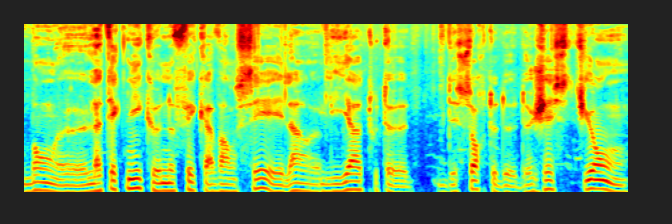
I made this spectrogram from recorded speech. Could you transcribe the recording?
bon, la technique ne fait qu'avancer et là il y a toutes des sortes de, gestion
